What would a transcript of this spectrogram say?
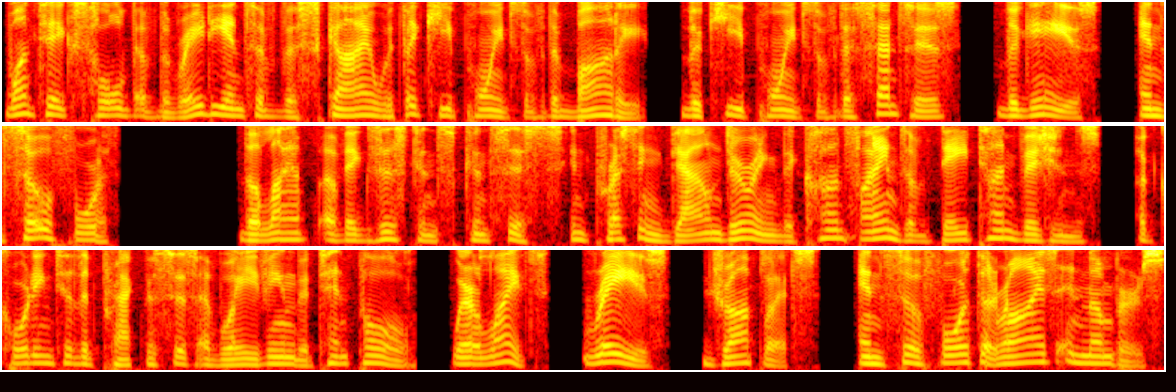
one takes hold of the radiance of the sky with the key points of the body, the key points of the senses, the gaze, and so forth. The lamp of existence consists in pressing down during the confines of daytime visions, according to the practices of waving the tent pole, where lights, rays, droplets, and so forth arise in numbers.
